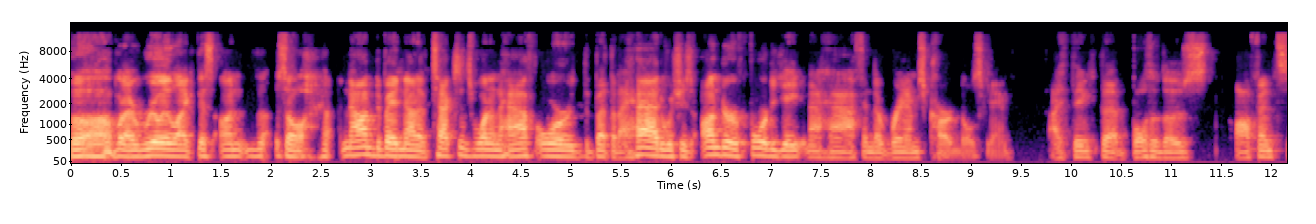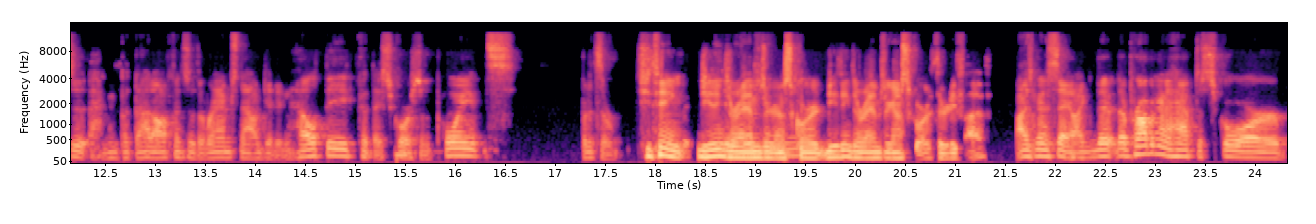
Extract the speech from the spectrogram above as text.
Oh, but I really like this. Un- so now I'm debating out of Texans one and a half or the bet that I had, which is under 48 and a half in the Rams Cardinals game. I think that both of those offenses, I mean, but that offense of the Rams now getting healthy, could they score some points? But it's a. Do you think? Do you think the Rams are going to score? Do you think the Rams are going to score thirty-five? I was going to say like they're, they're probably going to have to score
